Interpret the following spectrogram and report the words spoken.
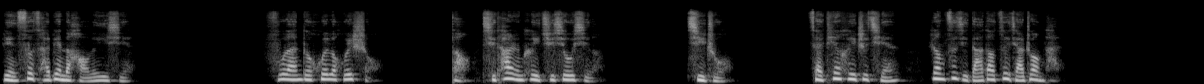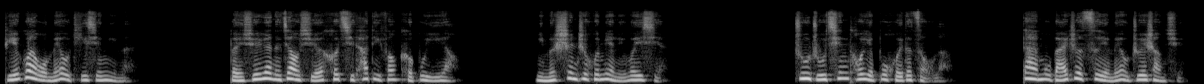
脸色才变得好了一些。弗兰德挥了挥手，道：“其他人可以去休息了，记住。”在天黑之前，让自己达到最佳状态。别怪我没有提醒你们，本学院的教学和其他地方可不一样，你们甚至会面临危险。朱竹清头也不回的走了，戴沐白这次也没有追上去。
